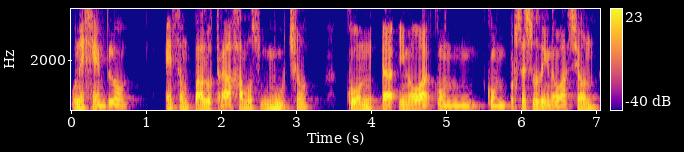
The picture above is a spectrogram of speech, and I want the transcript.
Un ejemplo, en San Paulo trabajamos mucho con, uh, con, con, procesos de innovación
